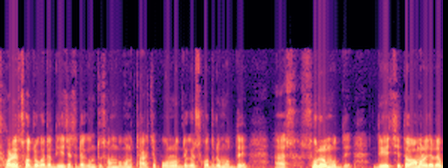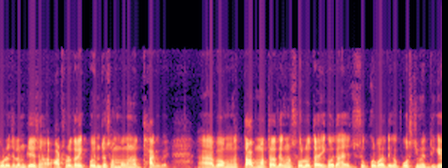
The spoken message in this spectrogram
ঝড়ের সতর্কতা দিয়েছে, সেটা কিন্তু সম্ভাবনা থাকছে। পনেরো থেকে সতেরোর মধ্যে ষোলোর মধ্যে দিয়েছে। তো আমরা যেটা বলেছিলাম যে, আঠেরো তারিখ পর্যন্ত সম্ভাবনা থাকবে। এবং তাপমাত্রা দেখুন, ষোলো তারিখেও দেখা যাচ্ছে শুক্রবার দিকে, পশ্চিমের দিকে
